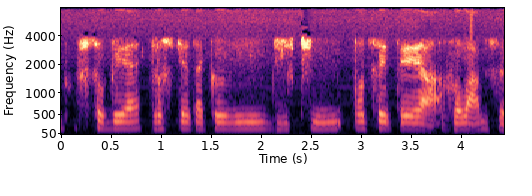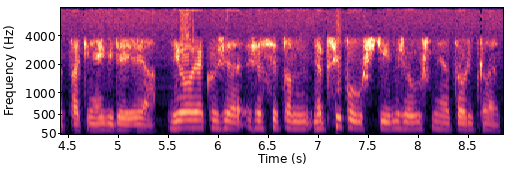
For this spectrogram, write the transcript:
v sobě prostě takový dívčí pocity a chovám se tak někdy. A jo, jakože že si to nepřipouštím, že už mě je tolik let.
